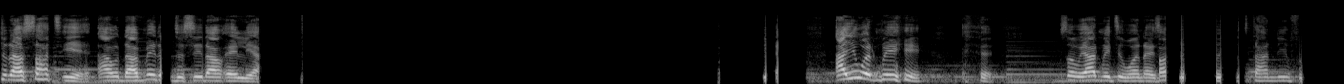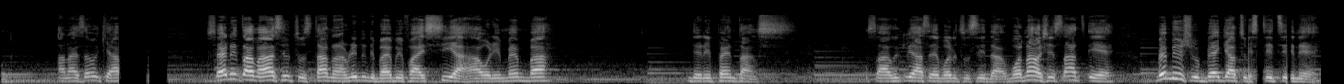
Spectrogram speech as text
Should have sat here. I would have made her to sit down earlier. Are you with me? so we had meeting one day. Standing front. And I said, okay. So anytime I ask him to stand and I'm reading the Bible, if I see her, I will remember the repentance. So I quickly asked everybody to sit down. But now she sat here. Maybe you should beg her to be sitting here.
